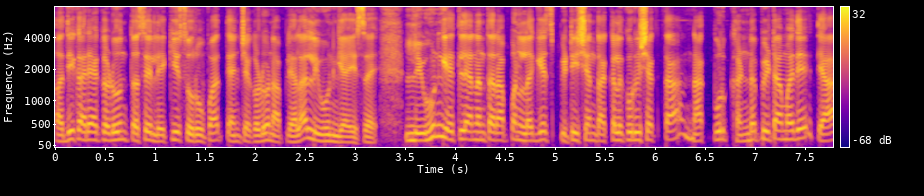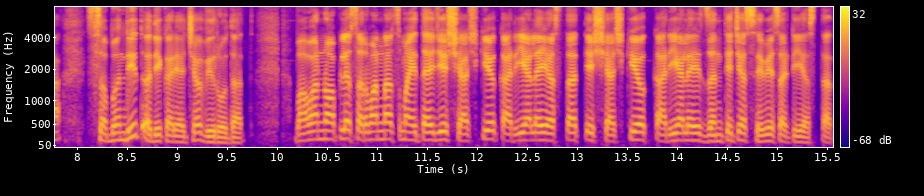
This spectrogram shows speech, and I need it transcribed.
अधिकाऱ्याकडून तसे लेखी स्वरूपात त्यांच्याकडून आपल्याला लिहून घ्यायचं आहे लिहून घेतल्यानंतर आपण लगेच पिटिशन दाखल करू शकता. नागपूर खंडपीठामध्ये त्या संबंधित अधिकाऱ्याच्या विरोधात. भावांनो आपल्या सर्वांनाच माहीत आहे जे शासकीय कार्यालय असतात ते शासकीय कार्यालय जनतेच्या सेवेसाठी असतात.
